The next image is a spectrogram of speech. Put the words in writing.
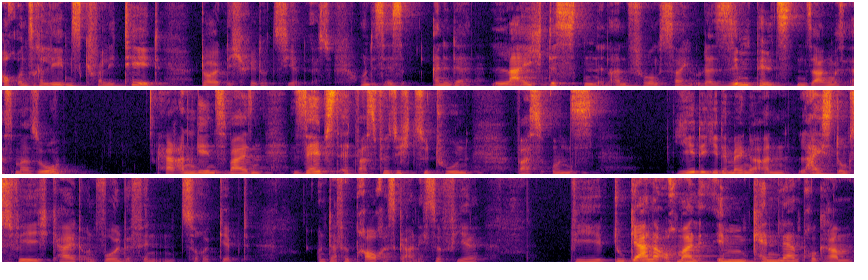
auch unsere Lebensqualität deutlich reduziert ist. Und es ist eine der leichtesten, in Anführungszeichen, oder simpelsten, sagen wir es erstmal so, Herangehensweisen, selbst etwas für sich zu tun, was uns jede, jede Menge an Leistungsfähigkeit und Wohlbefinden zurückgibt. Und dafür braucht es gar nicht so viel, wie du gerne auch mal im Kennenlernprogramm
